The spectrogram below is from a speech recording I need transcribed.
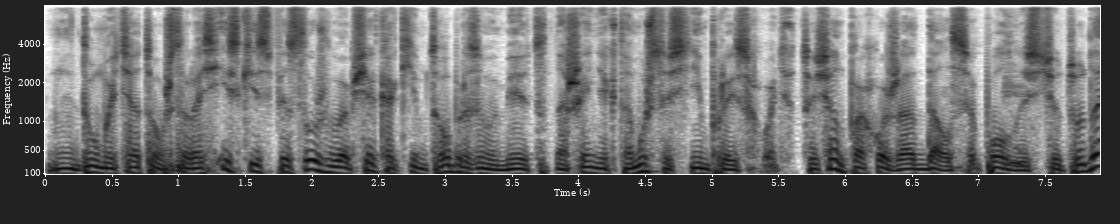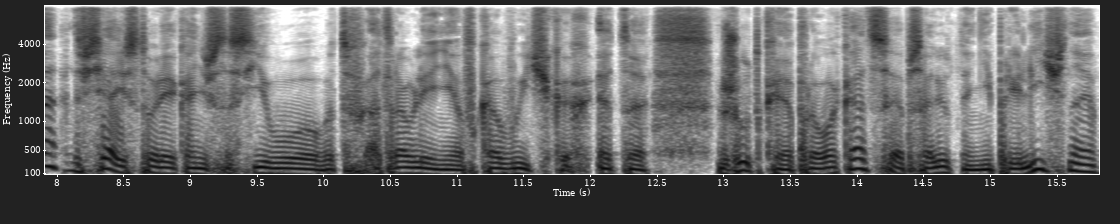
думать о том, что российские спецслужбы вообще каким-то образом имеют отношение к тому, что с ним происходит. То есть, он, похоже, отдался полностью туда. Вся история, конечно, с его вот отравлением в кавычках, это жуткая провокация, абсолютно неприличная.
